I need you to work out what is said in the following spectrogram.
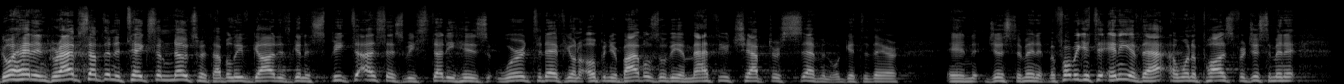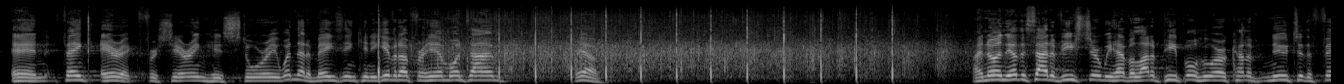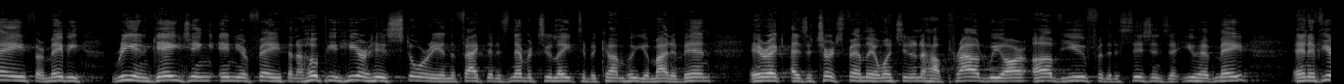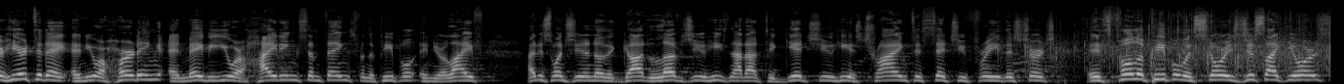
Go ahead and grab something to take some notes with. I believe God is going to speak to us as we study His Word today. If you want to open your Bibles, we'll be in Matthew chapter 7. We'll get to there in just a minute. Before we get to any of that, I want to pause for just a minute and thank Eric for sharing his story. Wasn't that amazing? Can you give it up for him one time? Yeah. I know on the other side of Easter, we have a lot of people who are kind of new to the faith or maybe re engaging in your faith. And I hope you hear his story and the fact that it's never too late to become who you might have been. Eric, as a church family, I want you to know how proud we are of you for the decisions that you have made. And if you're here today and you are hurting and maybe you are hiding some things from the people in your life, I just want you to know that God loves you. He's not out to get you, He is trying to set you free. This church is full of people with stories just like yours.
